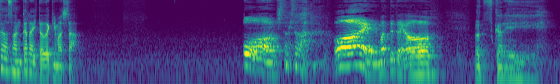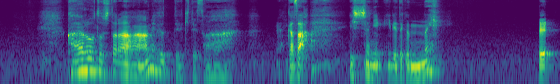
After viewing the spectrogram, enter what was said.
マスカーさんからいただきました。おお来た来た。おい待ってたよ。お疲れ。帰ろうとしたら雨降ってきてさ。傘一緒に入れてくんない？え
